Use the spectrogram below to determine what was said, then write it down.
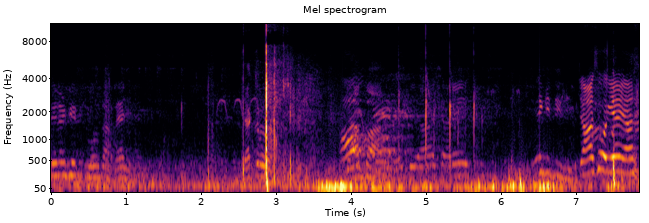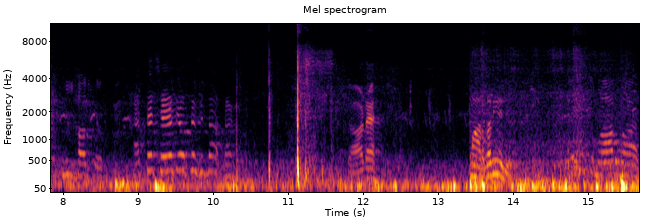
parent gate close ਕਰ ਲਿਆ ਜੀ ਚੈੱਕ ਕਰੋ ਬਾਬਾ ਇਹ ਕੀਤੀ ਸੀ ਚਾਸ ਹੋ ਗਿਆ ਯਾਰ ਇੱਥੇ 6 ਤੇ ਉੱਥੇ ਸਿੱਧਾ ਹੱਥਾਂ ਸ਼ਾਟ ਹੈ ਮਾਰਦਾ ਨਹੀਂ ਅਜੇ ਮਾਰ ਮਾਰ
